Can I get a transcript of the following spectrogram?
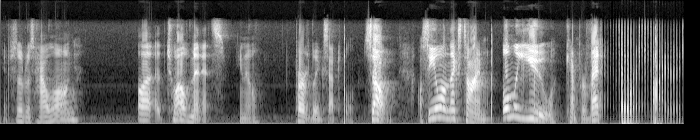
the episode was how long? uh, 12 minutes, you know, perfectly acceptable. So, I'll see you all next time. Only you can prevent forest fires.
